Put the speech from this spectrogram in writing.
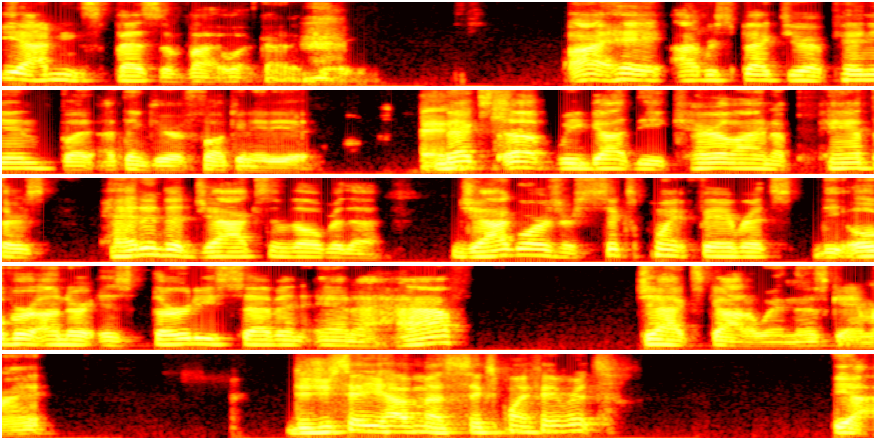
yeah, I need to specify what kind of keg all right, hey, I respect your opinion, but I think you're a fucking idiot. Hey. Next up, we got the Carolina Panthers heading to Jacksonville where the Jaguars are six point favorites. The over under is 37 and a half. Jack's got to win this game, right? Did you say you have them as six point favorites? Yeah.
